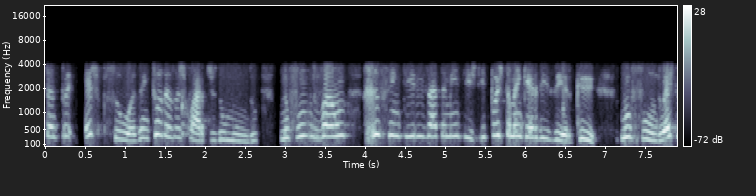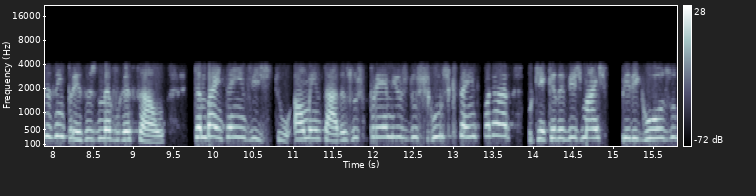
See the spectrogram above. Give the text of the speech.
Portanto, as pessoas em todas as partes do mundo, no fundo, vão ressentir exatamente isto. E depois também quer dizer que, no fundo, estas empresas de navegação também têm visto aumentadas os prémios dos seguros que têm de pagar, porque é cada vez mais perigoso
